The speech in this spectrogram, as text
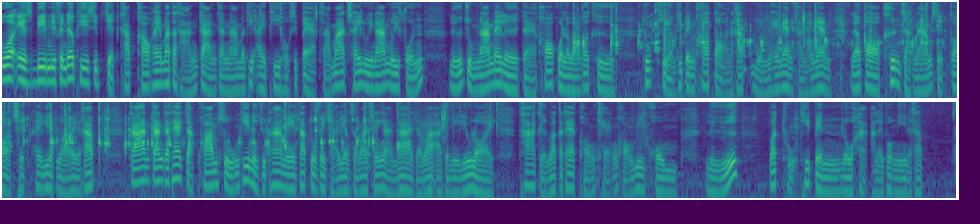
ตัว Ace Beam Defender P17 ครับเขาให้มาตรฐานการกันน้ำมาที่ IP68 สามารถใช้ลุยน้ำลุยฝน หรือจุ่มน้ำได้เลย แต่ข้อควรระวังก็คือทุกส่วนที่เป็นข้อต่อนะครับ หมุนให้แน่นขันให้แน่น แล้วพอขึ้นจากน้ำเสร็จก็เช็ดให้เรียบร้อยนะครับ การการกระแทกจากความสูงที่ 1.5 เมตรครับ ตัวไฟฉายยังสามารถใช้งานได้ แต่ว่าอาจจะมีริ้วรอย ถ้าเกิดว่ากระแทกของแข็งของมีคม หรือวัตถุที่เป็นโลหะอะไรพวกนี้นะครับ ไฟ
